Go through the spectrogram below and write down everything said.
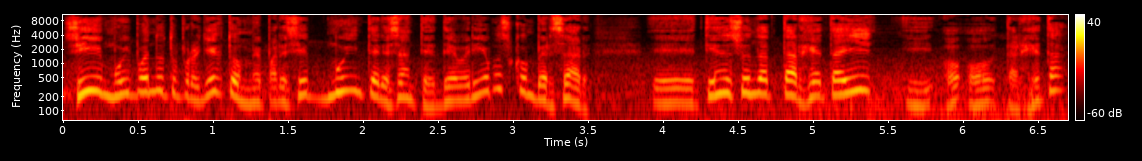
Sí, muy bueno tu proyecto, me parece muy interesante. Deberíamos conversar. Eh, ¿Tienes una tarjeta ahí? Y, oh, oh, ¿Tarjeta?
